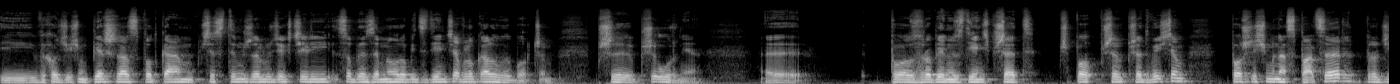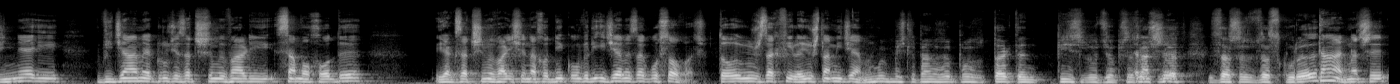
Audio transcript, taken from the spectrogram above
i wychodziliśmy, pierwszy raz spotkałem się z tym, że ludzie chcieli sobie ze mną robić zdjęcia w lokalu wyborczym przy, przy urnie. E, po zrobieniu zdjęć przed, po, prze- przed wyjściem poszliśmy na spacer rodzinnie i widziałem, jak ludzie zatrzymywali samochody, jak zatrzymywali się na chodniku, mówili, idziemy zagłosować. To już za chwilę, już tam idziemy. Myśli Pan, że po, tak ten PiS ludziom przez Znaczy- lat zaszedł za skórę? Tak, znaczy,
